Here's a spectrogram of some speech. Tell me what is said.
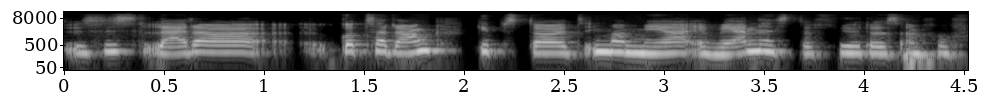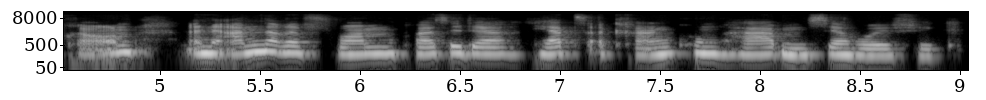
es ist leider, Gott sei Dank, gibt es da jetzt immer mehr Awareness dafür, dass einfach Frauen eine andere Form quasi der Herzerkrankung haben, sehr häufig.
